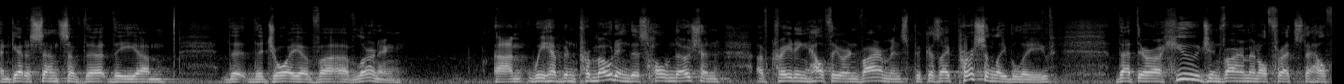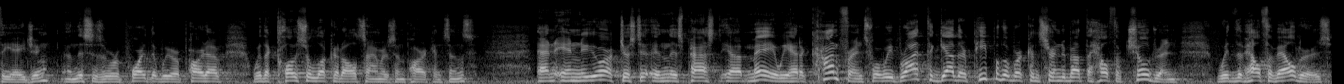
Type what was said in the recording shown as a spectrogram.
and get a sense of the, the, um, the, the, joy of, uh, of learning. Um, we have been promoting this whole notion of creating healthier environments because I personally believe that there are huge environmental threats to healthy aging. And this is a report that we were part of with a closer look at Alzheimer's and Parkinson's. And in New York, just in this past uh, May, we had a conference where we brought together people that were concerned about the health of children with the health of elders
